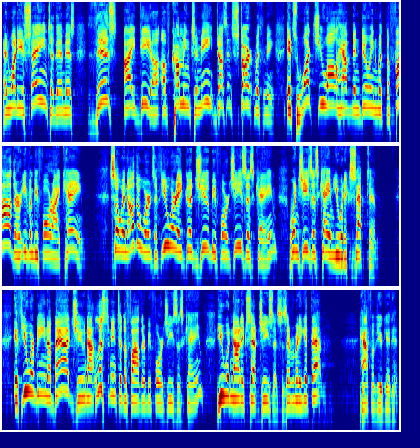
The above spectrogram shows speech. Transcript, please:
And what he's saying to them is this idea of coming to me doesn't start with me. It's what you all have been doing with the Father even before I came. So, in other words, if you were a good Jew before Jesus came, when Jesus came, you would accept him. If you were being a bad Jew, not listening to the Father before Jesus came, you would not accept Jesus. Does everybody get that? Half of you get it.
